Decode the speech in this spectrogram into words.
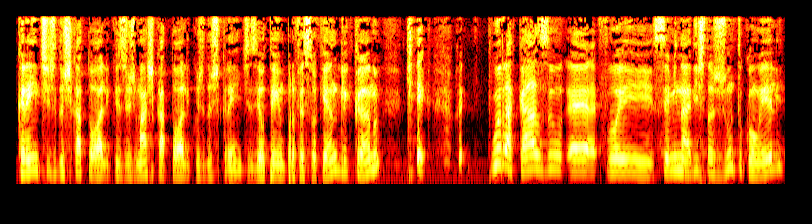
crentes dos católicos e os mais católicos dos crentes. Eu tenho um professor que é anglicano, que por acaso é, foi seminarista junto com ele,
